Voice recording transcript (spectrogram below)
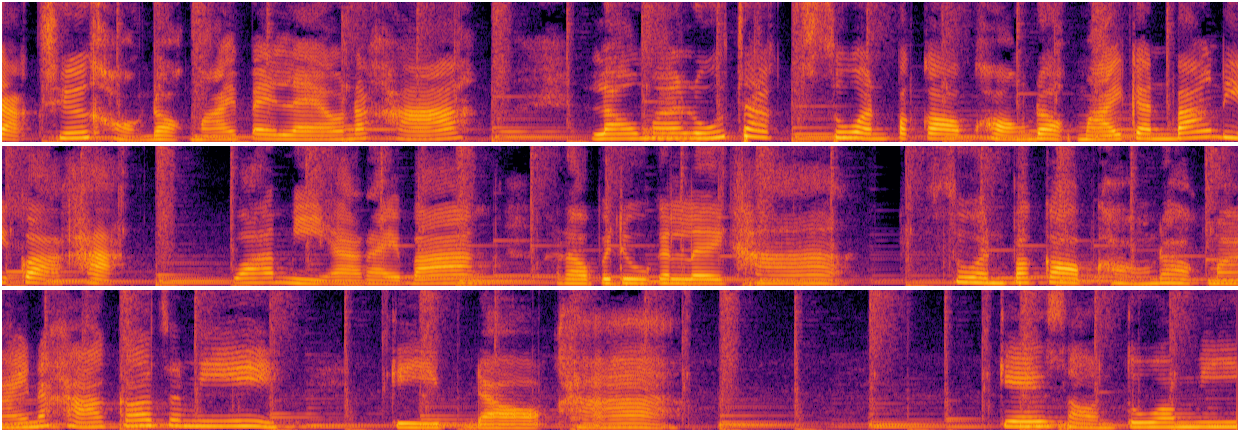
จักชื่อของดอกไม้ไปแล้วนะคะ เรามารู้จักส่วนประกอบของดอกไม้กันบ้างดีกว่าค่ะ ว่ามีอะไรบ้าง เราไปดูกันเลยค่ะ ส่วนประกอบของดอกไม้นะคะก็จะมีกลีบดอกค่ะ เกสรตัวเมี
